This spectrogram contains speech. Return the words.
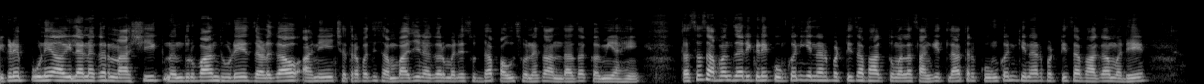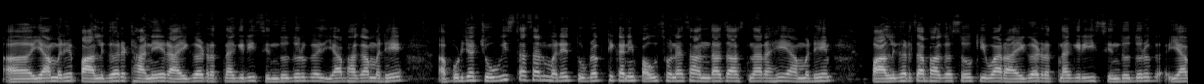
इकडे पुणे अहिल्यानगर नाशिक नंदुरबार धुळे जळगाव आणि छत्रपती संभाजीनगरमध्ये सुद्धा पाऊस होण्याचा अंदाजा कमी आहे. तसंच आपण जर इकडे कोकण किनारपट्टीचा भाग तुम्हाला सांगितला तर कोकण किनारपट्टीच्या भागामध्ये यामध्ये पालघर ठाणे रायगड रत्नागिरी सिंधुदुर्ग या भागामध्ये पुढच्या चोवीस तासांमध्ये तुरळक ठिकाणी पाऊस होण्याचा अंदाजा असणार आहे. यामध्ये पालघरचा भाग असो किंवा रायगड रत्नागिरी सिंधुदुर्ग या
